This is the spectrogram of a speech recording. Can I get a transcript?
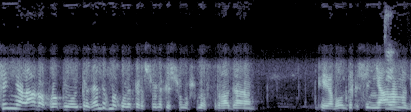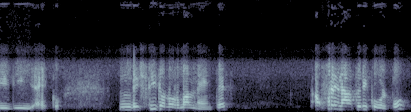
segnalava proprio, è presente come quelle persone che sono sulla strada che a volte segnalano di, di, ecco, un vestito normalmente, ho frenato di colpo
